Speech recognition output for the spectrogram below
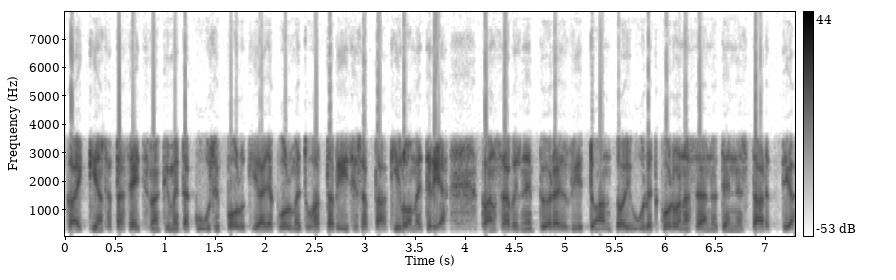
Kaikkiaan 176 polkia ja 3500 kilometriä. Kansainvälinen pyöräilyliitto antoi uudet koronasäännöt ennen starttia.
